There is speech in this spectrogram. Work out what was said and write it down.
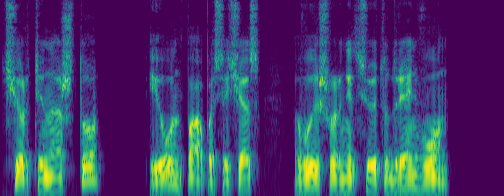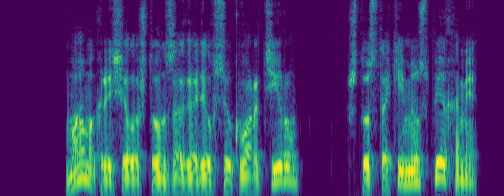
черти на что, и он, папа, сейчас вышвырнет всю эту дрянь вон. Мама кричала, что он загадил всю квартиру, что с такими успехами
